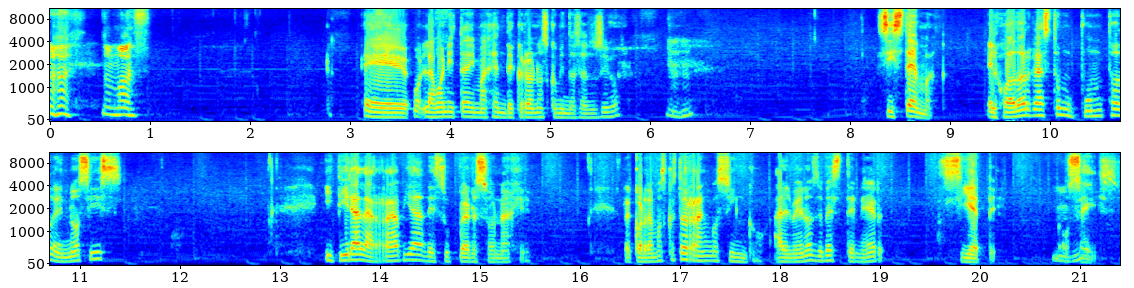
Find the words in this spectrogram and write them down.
Ajá, no más. Eh, la bonita imagen de Cronos comiéndose a sus hijos. Sistema. El jugador gasta un punto de gnosis y tira la rabia de su personaje. Recordemos que esto es rango 5. Al menos debes tener 7 o Ujú. 6.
